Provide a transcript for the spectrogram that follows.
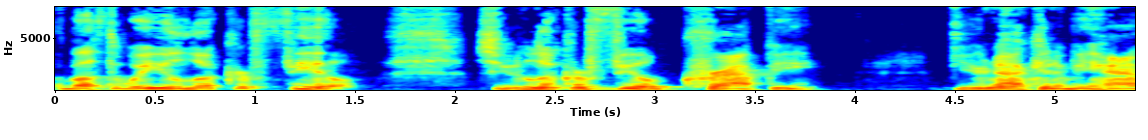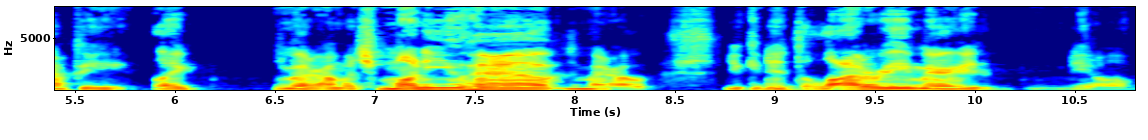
about the way you look or feel. So you look or feel crappy, you're not going to be happy. Like no matter how much money you have, no matter how you can hit the lottery, marry, you know,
